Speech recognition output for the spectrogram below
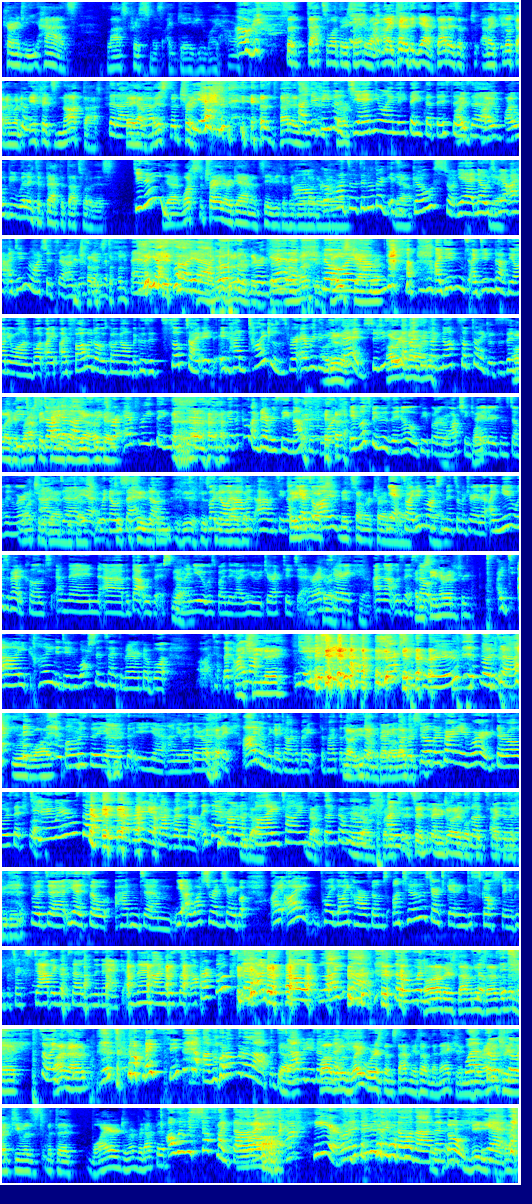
currently has. Last Christmas, I gave you my heart. Oh. So that's what they're saying about it, and I kind of think, yeah, that is a. And I looked at it and I went, if it's not that, That I they have know. missed the trick. Yeah. because that is. And do people perfect. genuinely think that this is? uh, I, I would be willing to bet that that's what it is. Do you think? Yeah, watch the trailer again and see if you can think of another. Oh. God! So it's another. It's Yeah. a ghost one. Yeah. No. To be honest, I, I didn't watch it, so I'm just Ghost getting. one. Uh, yeah. So yeah, Oh, ghost one. Forget it. No, ghost I um. I didn't. I didn't have the audio on, but I, I followed what was going on because it's subtitle. It, it had titles for everything Oh, they did it? said. Did you see Oh, that? No, I said didn't. like not subtitles. As in Oh, like a these were stylized kind of. Yeah, things for everything they said. Like, God, I've never seen that before. it must be because they know people are watching trailers and stuff in work, watch it and uh, yeah, with no just to see if sound you can- on. if you- if this But no, I haven't. it. I haven't seen that. So you yeah, didn't so watch I Midsommar trailer. yeah, so I didn't watch Yeah. the Midsommar trailer. I knew it was about a cult, and then uh, but that was it. Yeah. And I knew it was by the guy who directed uh, Hereditary, Hereditary, yeah. and that was it. Have so you seen Hereditary? I, I kind of did. We watched it in South America, but like In I Chile? Yeah, it's actually Peru, but uh, Uruguay. what was the yeah? so- yeah. Anyway, they're always saying I don't think I talk about the fact that No, I was you in South America that much. No, but apparently it work they're always saying, "Taylor, where was that?" Where you were?" apparently, I talk about it a lot. I'd say I brought it up five times No, since I've come home. I it's- was in it's South America enjoyable six to months, by the way. But uh, yeah, so I hadn't. Um, yeah, I watched Hereditary, but I I quite like horror films until they start getting disgusting and people start stabbing themselves in the neck, and then I'm just like, oh, for fuck's sake, I just don't like that. So when oh, they're stabbing so themselves in the neck. so I I'm see, out. so I see. I'm put up with a laugh and Yeah. stabbing yourself. Well, in the it neck. was way worse than stabbing yourself in the neck in Well, so- Hereditary so- when she was with the wire. Do you remember that bit? Oh, it was stuff like that. I was Oh. just like, ah, here. When as soon as I saw that, There's then no need Yeah,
